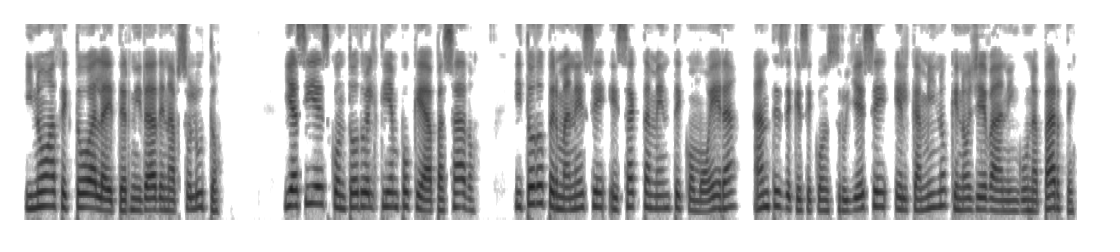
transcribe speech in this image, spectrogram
y no afectó a la eternidad en absoluto. Y así es con todo el tiempo que ha pasado y todo permanece exactamente como era antes de que se construyese el camino que no lleva a ninguna parte.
